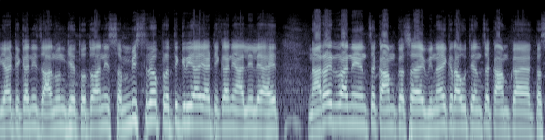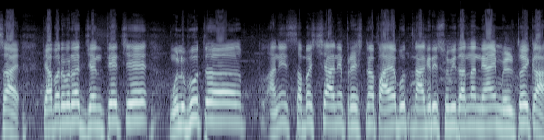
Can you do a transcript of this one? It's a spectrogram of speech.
या ठिकाणी जाणून घेत होतो आणि संमिश्र प्रतिक्रिया या ठिकाणी आलेल्या आहेत. नारायण राणे यांचं काम कसं आहे विनायक राऊत यांचं काम काय कसं आहे? त्याबरोबरच जनतेचे मूलभूत आणि समस्या आणि प्रश्न पायाभूत नागरी सुविधांना न्याय मिळतोय का?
